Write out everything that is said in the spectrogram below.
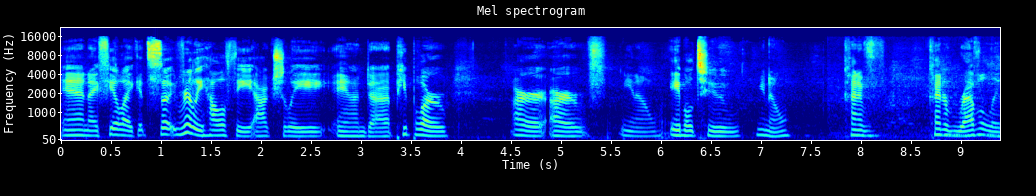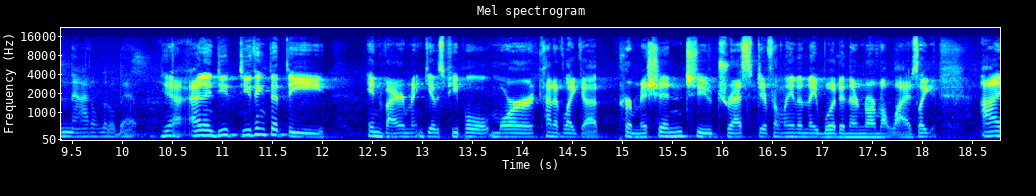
And i feel like it's uh, really healthy actually. And uh, people are are are you know able to you know kind of kind of revel in that a little bit Yeah, and do do you think that the environment gives people more kind of like a permission to dress differently than they would in their normal lives? Like I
